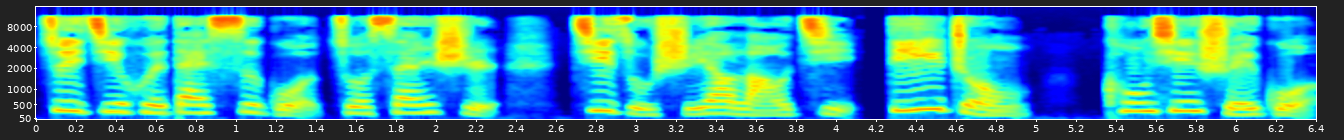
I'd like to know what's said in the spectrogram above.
最忌讳带四果做三事。祭祖时要牢记：第一种，空心水果。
